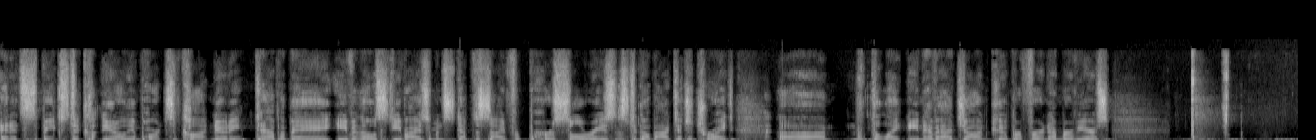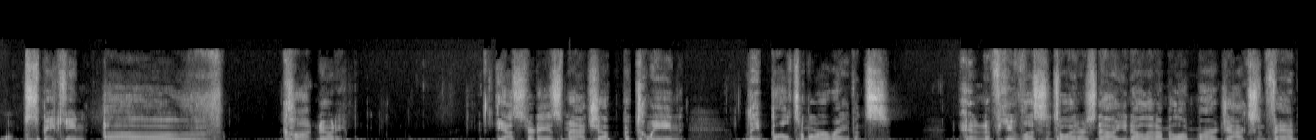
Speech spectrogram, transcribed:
And it speaks to you know the importance of continuity. Tampa Bay, even though Steve Yzerman stepped aside for personal reasons to go back to Detroit, uh, the Lightning have had Jon Cooper for a number of years. Speaking of continuity, yesterday's matchup between the Baltimore Ravens. And if you've listened to Oilers now, you know that I'm a Lamar Jackson fan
